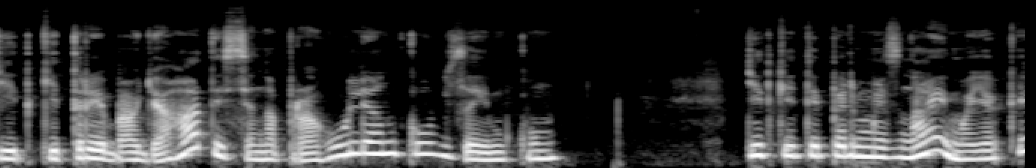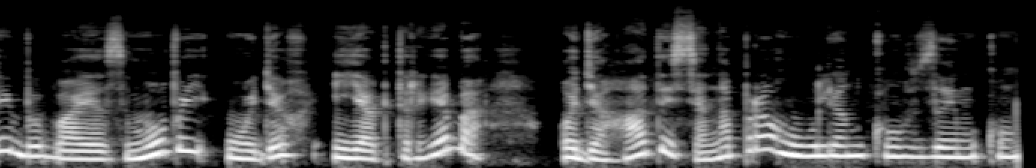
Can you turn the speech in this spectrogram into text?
дітки, треба одягатися на прогулянку взимку. Дітки, тепер ми знаємо, який буває зимовий одяг і як треба одягатися на прогулянку взимку.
